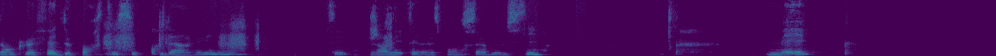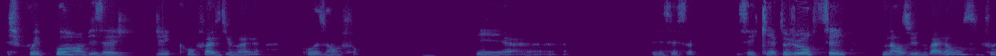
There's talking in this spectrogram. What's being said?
Donc, le fait de porter ce coup d'arrêt, j'en étais responsable aussi. Mais je ne pouvais pas envisager qu'on fasse du mal aux enfants. Et, euh, c'est ça. C'est qu'il y a toujours, tu sais, dans une balance, il, faut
